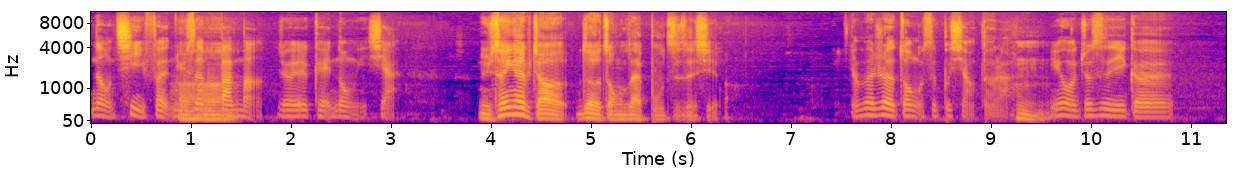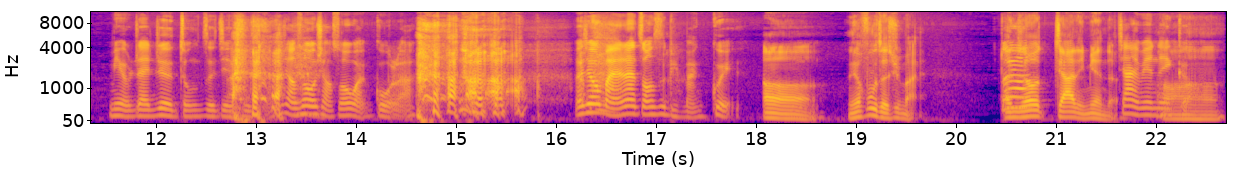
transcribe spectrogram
那种气氛。女生班嘛，嗯、就可以弄一下。女生应该比较热衷在布置这些吧。有没有热衷我是不晓得啦，嗯，因为我就是一个没有在热衷这件事情。我想说，我小时候玩过了、啊，而且我买的那装饰品蛮贵的。嗯，你要负责去买。对啊，你说家里面的，家里面那个、啊、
